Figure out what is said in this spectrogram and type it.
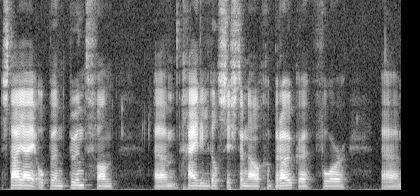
sta jij op een punt van, ehm, ga je die Little Sister nou gebruiken voor ehm,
